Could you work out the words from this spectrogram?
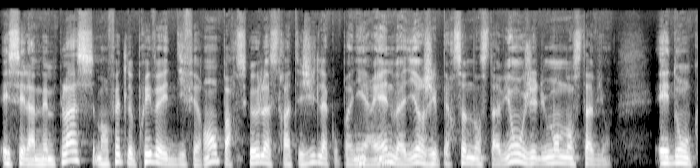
et c'est la même place, mais en fait le prix va être différent parce que la stratégie de la compagnie aérienne va dire j'ai personne dans cet avion ou j'ai du monde dans cet avion. Et donc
